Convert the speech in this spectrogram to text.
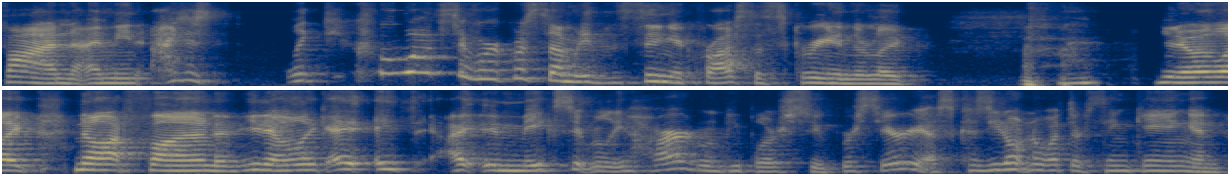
fun i mean i just like who wants to work with somebody that's sitting across the screen and they're like you know, like not fun. And, you know, like it, it, it makes it really hard when people are super serious because you don't know what they're thinking. And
